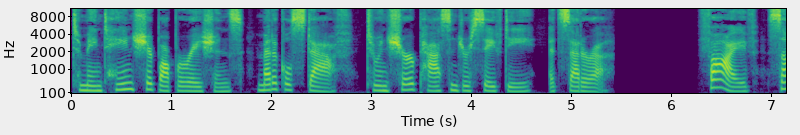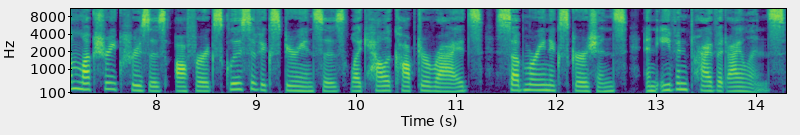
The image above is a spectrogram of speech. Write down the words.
to maintain ship operations, medical staff, to ensure passenger safety, etc. 5. Some luxury cruises offer exclusive experiences like helicopter rides, submarine excursions, and even private islands.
